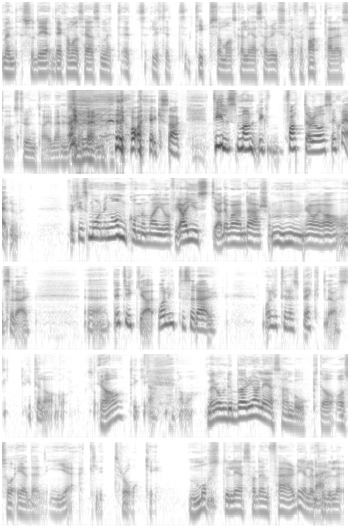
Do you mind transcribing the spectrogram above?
Men så det, det, kan man säga som ett, ett litet tips om man ska läsa ryska författare, så strunta i vem som är vem. ja, exakt. Tills man liksom fattar det av sig själv. För till småningom kommer man ju, ja just ja, det var den där som, mm, ja ja, och sådär. Uh, det tycker jag var lite sådär, var lite respektlöst, lite lagom. Så, ja. Tycker jag kan vara. Men om du börjar läsa en bok då och så är den jäkligt tråkig. Måste du läsa den färdig eller får du,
